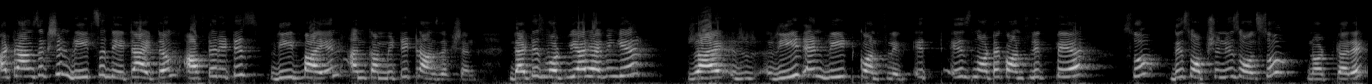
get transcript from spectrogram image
A transaction reads a data item after it is read by an uncommitted transaction. That is what we are having here. Read and read conflict. It is not a conflict pair. So this option is also not correct.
